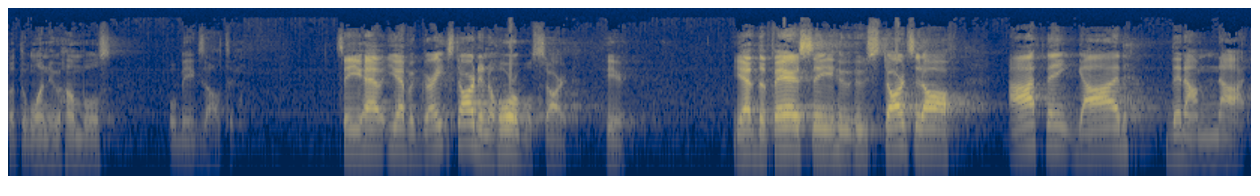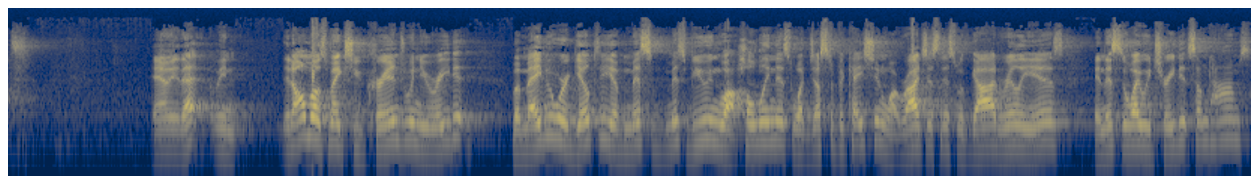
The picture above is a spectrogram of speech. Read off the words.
but the one who humbles will be exalted. So you have, you have a great start and a horrible start here. You have the Pharisee who, who starts it off, I thank God that I'm not. And I mean, that, I mean, it almost makes you cringe when you read it, but maybe we're guilty of mis- misviewing what holiness, what justification, what righteousness with God really is and this is the way we treat it sometimes.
